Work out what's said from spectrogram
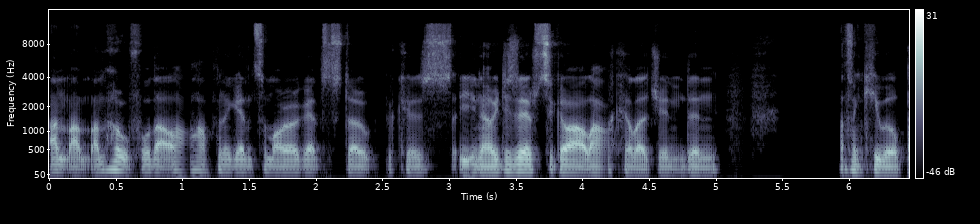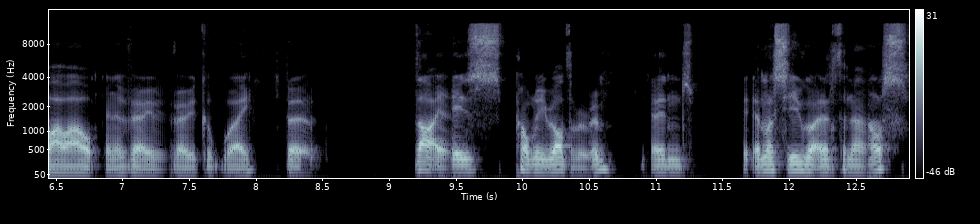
I'm I'm I'm hopeful that'll happen again tomorrow against Stoke because you know he deserves to go out like a legend, and I think he will bow out in a very very good way. But that is probably Rotherham, and unless you've got anything else,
